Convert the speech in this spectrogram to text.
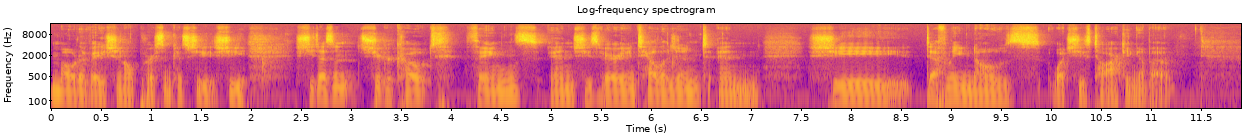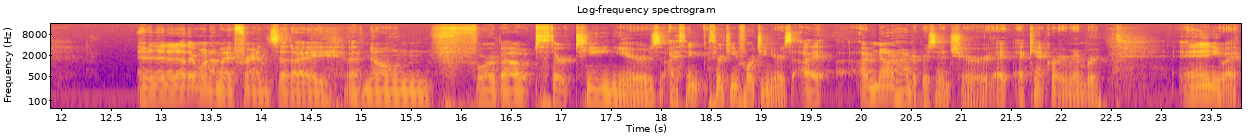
motivational person because she she she doesn't sugarcoat things and she's very intelligent and she definitely knows what she's talking about and then another one of my friends that I have known for about 13 years, I think 13, 14 years, I, I'm not 100% sure. I, I can't quite remember. Anyway,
